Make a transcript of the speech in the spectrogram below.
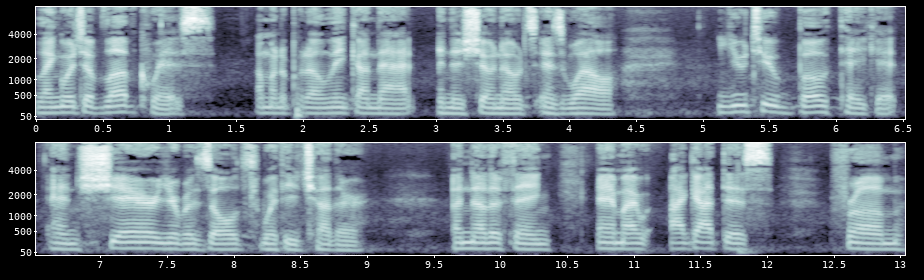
language of love quiz. I'm going to put a link on that in the show notes as well. You two both take it and share your results with each other. Another thing, and I got this from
